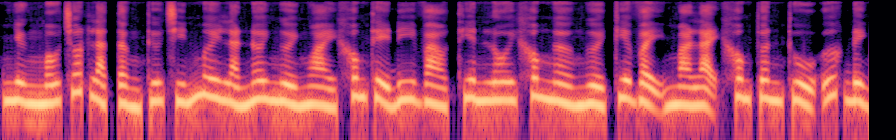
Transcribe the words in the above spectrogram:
nhưng mấu chốt là tầng thứ 90 là nơi người ngoài không thể đi vào thiên lôi không ngờ người kia vậy mà lại không tuân thủ ước định.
